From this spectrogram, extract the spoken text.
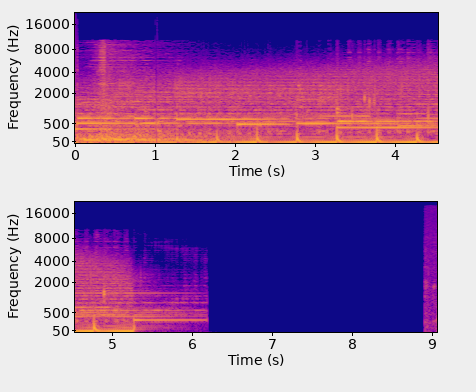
Thank you.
